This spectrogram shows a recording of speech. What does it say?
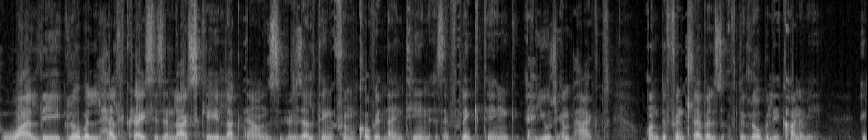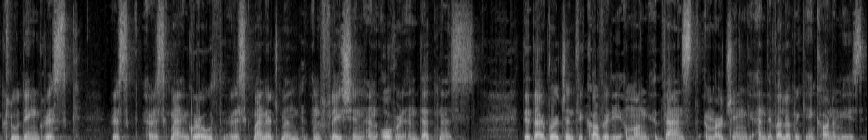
While the global health crisis and large-scale lockdowns resulting from COVID-19 is inflicting a huge impact on different levels of the global economy, including risk, risk, risk growth, risk management, inflation, and over-indebtedness, the divergent recovery among advanced, emerging, and developing economies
